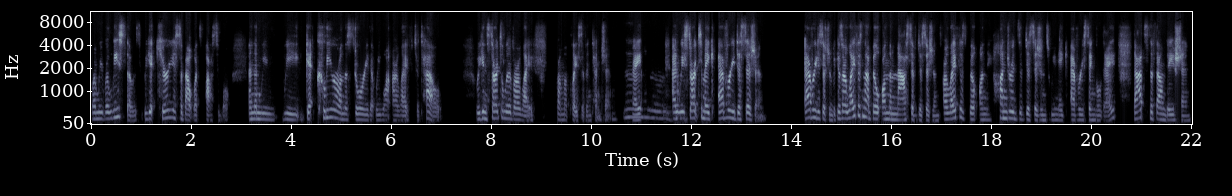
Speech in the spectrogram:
When we release those, we get curious about what's possible. And then we we get clear on the story that we want our life to tell. We can start to live our life from a place of intention, right? Mm. And we start to make every decision every decision because our life is not built on the massive decisions. Our life is built on the hundreds of decisions we make every single day. That's the foundation.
